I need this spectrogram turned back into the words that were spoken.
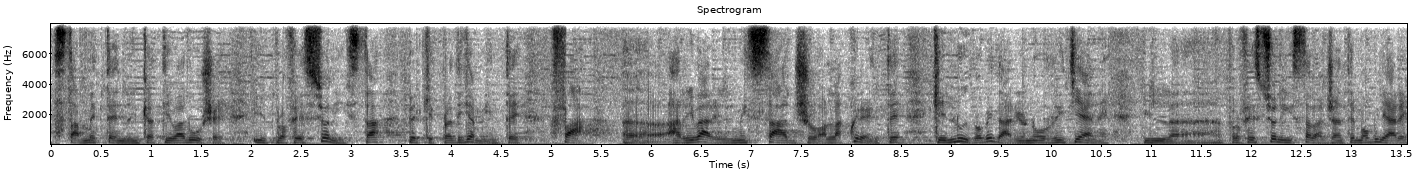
sta mettendo in cattiva luce il professionista perché praticamente fa eh, arrivare il messaggio all'acquirente che lui proprietario non ritiene il eh, professionista, l'agente immobiliare,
